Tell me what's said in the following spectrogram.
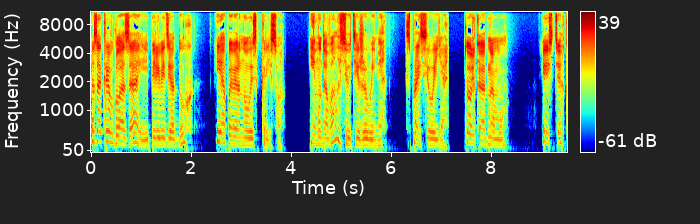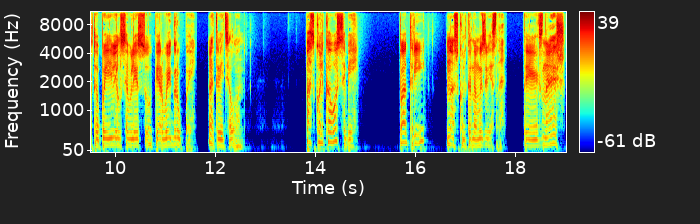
Закрыв глаза и переведя дух, я повернулась к Крису. «Им удавалось уйти живыми?» — спросила я. «Только одному. Из тех, кто появился в лесу первой группой», — ответил он. «По сколько особей?» «По три, насколько нам известно. Ты их знаешь?»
